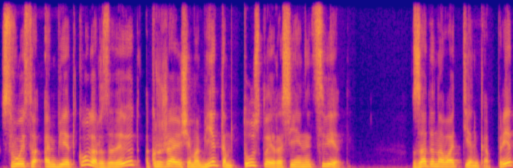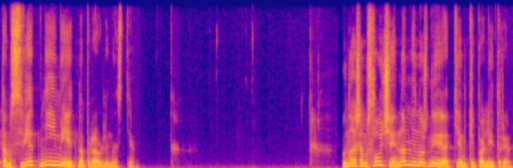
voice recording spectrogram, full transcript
Свойство Ambient Color задает окружающим объектам тусклый рассеянный цвет заданного оттенка. При этом свет не имеет направленности. В нашем случае нам не нужны оттенки палитры.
